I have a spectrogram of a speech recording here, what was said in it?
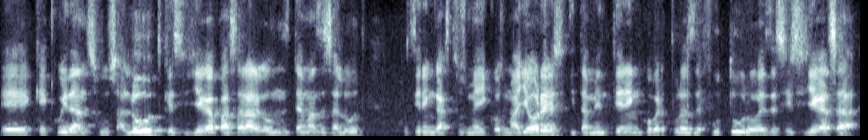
eh, que cuidan su salud, que si llega a pasar algo en temas de salud, pues tienen gastos médicos mayores y también tienen coberturas de futuro, es decir, si llegas a,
